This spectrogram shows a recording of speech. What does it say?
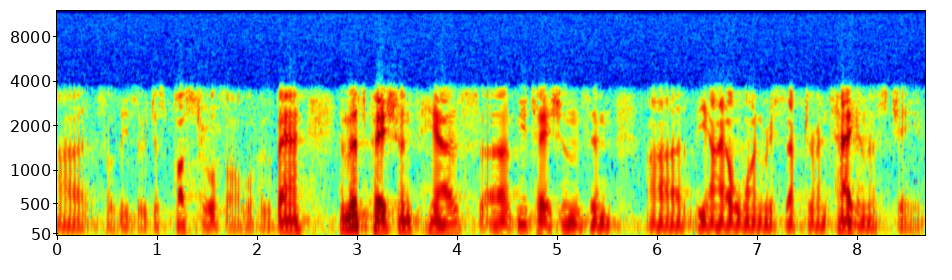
Uh, so these are just pustules all over the back. And this patient has uh, mutations in uh, the IL-1 receptor antagonist gene.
